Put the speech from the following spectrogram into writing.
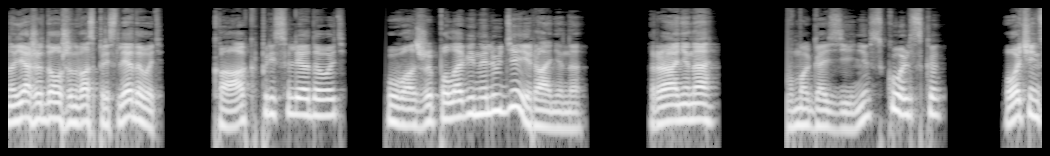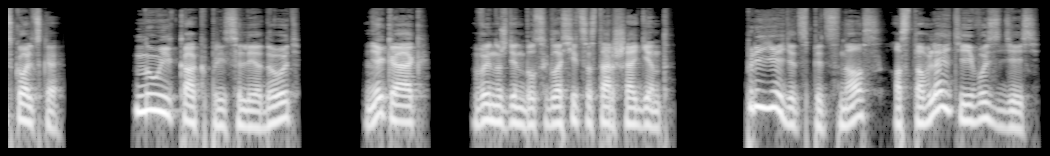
«Но я же должен вас преследовать!» Как преследовать? У вас же половина людей ранена. Ранена. В магазине скользко. Очень скользко. Ну и как преследовать? Никак. Вынужден был согласиться старший агент. Приедет спецназ, оставляйте его здесь,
